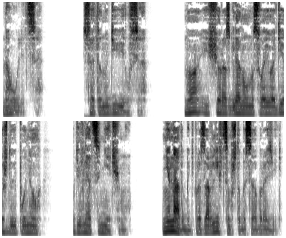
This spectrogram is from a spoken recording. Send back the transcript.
на улице?» Сеттон удивился но еще раз глянул на свою одежду и понял, удивляться нечему. Не надо быть прозорливцем, чтобы сообразить.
